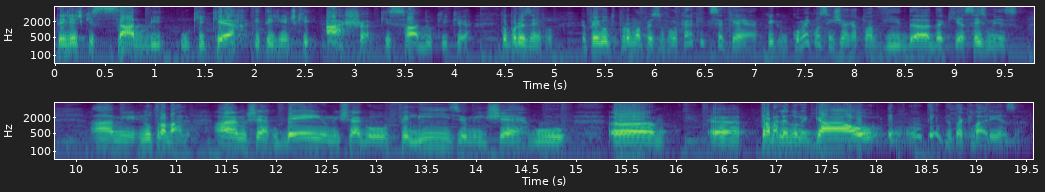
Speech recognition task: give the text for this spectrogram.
Tem gente que sabe o que quer e tem gente que acha que sabe o que quer. Então, por exemplo, eu pergunto para uma pessoa, falo, cara, o que, que você quer? Como é que você enxerga a tua vida daqui a seis meses? Ah, no trabalho. Ah, eu me enxergo bem, eu me enxergo feliz, eu me enxergo uh, uh, trabalhando legal. Não tem tanta clareza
